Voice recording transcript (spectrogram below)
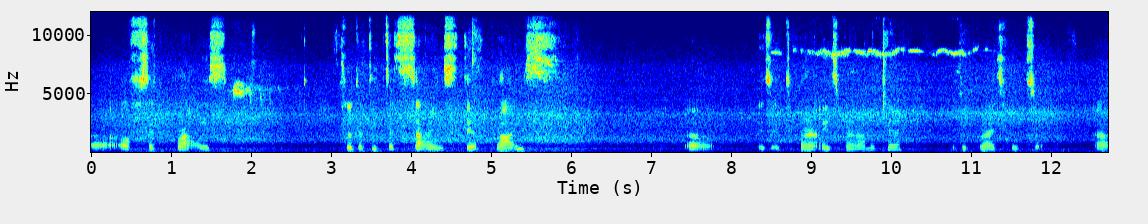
uh, of set price so that it assigns the price uh, it's, it's, par its parameter the price field so um,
